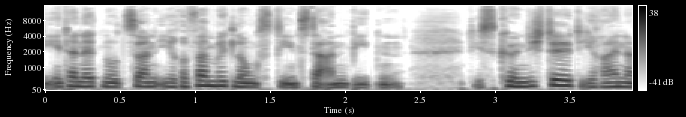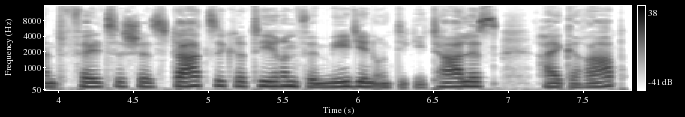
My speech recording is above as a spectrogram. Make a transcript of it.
die Internetnutzern ihre Vermittlungsdienste anbieten. Dies kündigte die rheinland-pfälzische Staatssekretärin für Medien und Digitales, Heike Raab,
